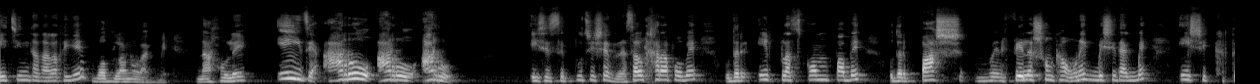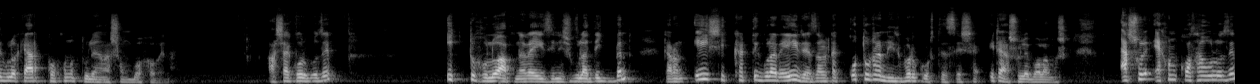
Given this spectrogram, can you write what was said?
এই চিন্তাধারা থেকে বদলানো লাগবে। না হলে এই যে আরও আরও আরও এইচএসসি পঁচিশের রেজাল্ট খারাপ হবে, ওদের এ প্লাস কম পাবে, ওদের পাস মানে ফেলের সংখ্যা অনেক বেশি থাকবে, এই শিক্ষার্থীগুলোকে আর কখনো তুলে আনা সম্ভব হবে না। আশা করব যে একটু হলেও আপনারা এই জিনিসগুলো দেখবেন, কারণ এই শিক্ষার্থীগুলোর এই রেজাল্টটা কতটা নির্ভর করতেছে এটা আসলে বলা মুশকিল। আসলে এখন কথা হলো যে,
